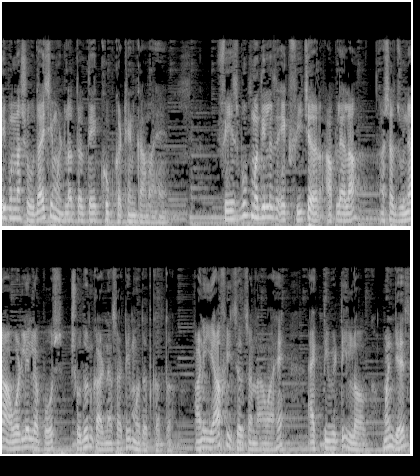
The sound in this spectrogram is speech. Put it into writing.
ती पुन्हा शोधायची म्हटलं तर ते खूप कठीण काम आहे. फेसबुकमधीलच एक फीचर आपल्याला अशा जुन्या आवडलेल्या पोस्ट शोधून काढण्यासाठी मदत करतं. आणि या फीचरचं नाव आहे ॲक्टिव्हिटी लॉग म्हणजेच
